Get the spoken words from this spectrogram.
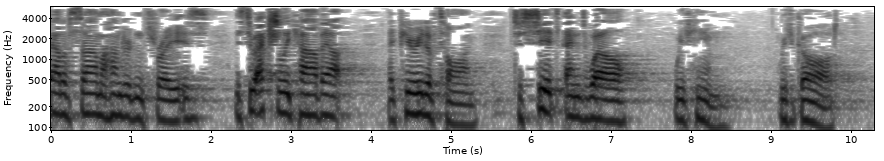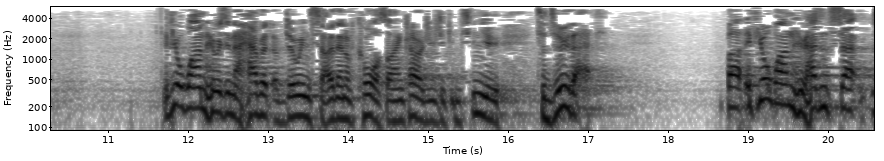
out of Psalm 103 is, is to actually carve out a period of time to sit and dwell with Him, with God. If you're one who is in the habit of doing so, then of course I encourage you to continue to do that. But if you're one who hasn't sat,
